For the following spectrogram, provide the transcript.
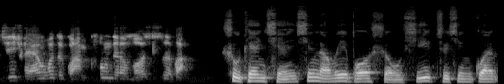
集权或者管控的模式吧。数天前，新浪微博首席执行官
